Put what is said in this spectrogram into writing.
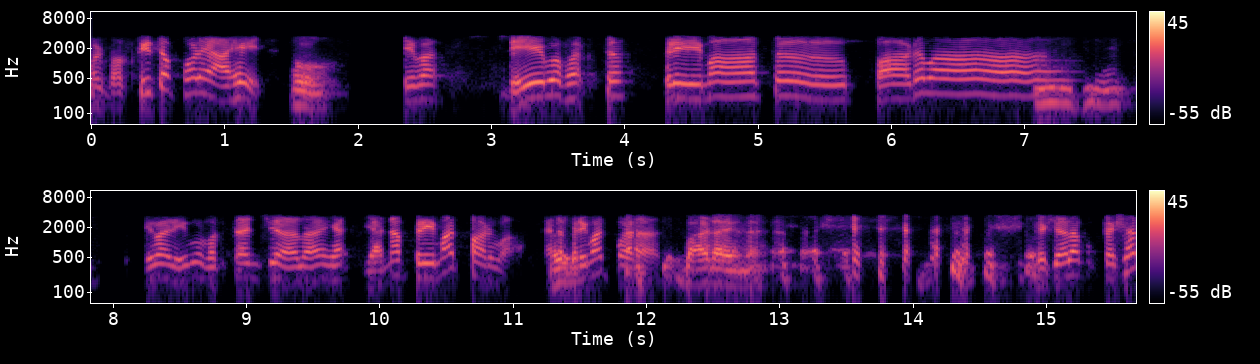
पण भक्तीचं फळ आहे. तेव्हा देव भक्त प्रेमात पाडवा. तेव्हा देवभक्तांच्या यांना प्रेमात पाडवा. यांना प्रेमात पाडा. बाड आहे ना. कशाला कशात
